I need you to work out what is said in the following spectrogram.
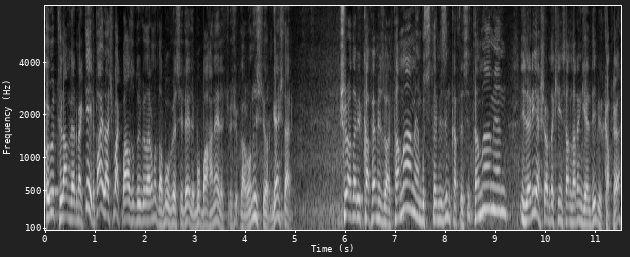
öğüt falan vermek değil paylaşmak bazı duygularımı da bu vesileyle bu bahaneyle çocuklar onu istiyorum gençler. Şurada bir kafemiz var. Tamamen bu sitemizin kafesi tamamen ileri yaşlardaki insanların geldiği bir kafe.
